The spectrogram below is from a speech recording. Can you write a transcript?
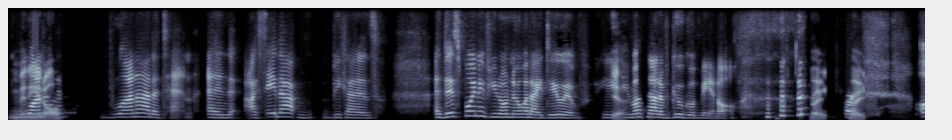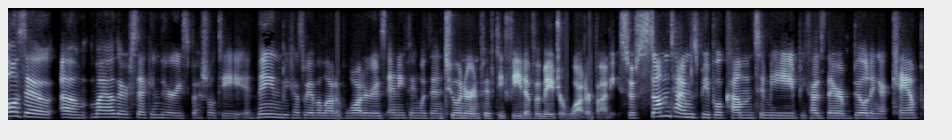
Many one at all? Out of, one out of 10. And I say that because at this point, if you don't know what I do, if you, yeah. you must not have Googled me at all. right, right. Also, um, my other secondary specialty in Maine, because we have a lot of water, is anything within 250 feet of a major water body. So sometimes people come to me because they're building a camp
